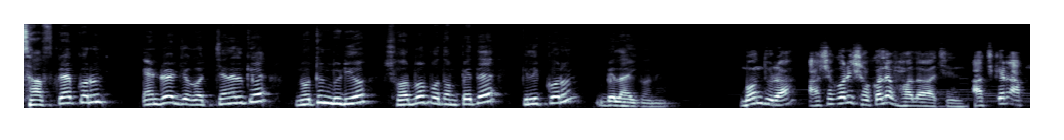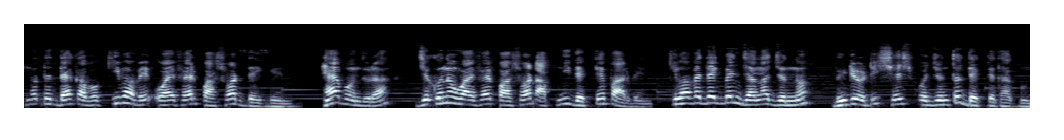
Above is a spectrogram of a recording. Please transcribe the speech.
সাবস্ক্রাইব করুন অ্যান্ড্রয়েড জগৎ চ্যানেলকে। নতুন ভিডিও সর্বপ্রথম পেতে ক্লিক করুন বেল আইকনে। বন্ধুরা, আশা করি সকলে ভালো আছেন। আজকের আপনাদের দেখাবো কীভাবে ওয়াইফাই এর পাসওয়ার্ড দেখবেন। হ্যাঁ বন্ধুরা যে কোনো ওয়াইফাই পাসওয়ার্ড আপনি দেখতে পারবেন। কীভাবে দেখবেন জানার জন্য ভিডিওটি শেষ পর্যন্ত দেখতে থাকুন।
